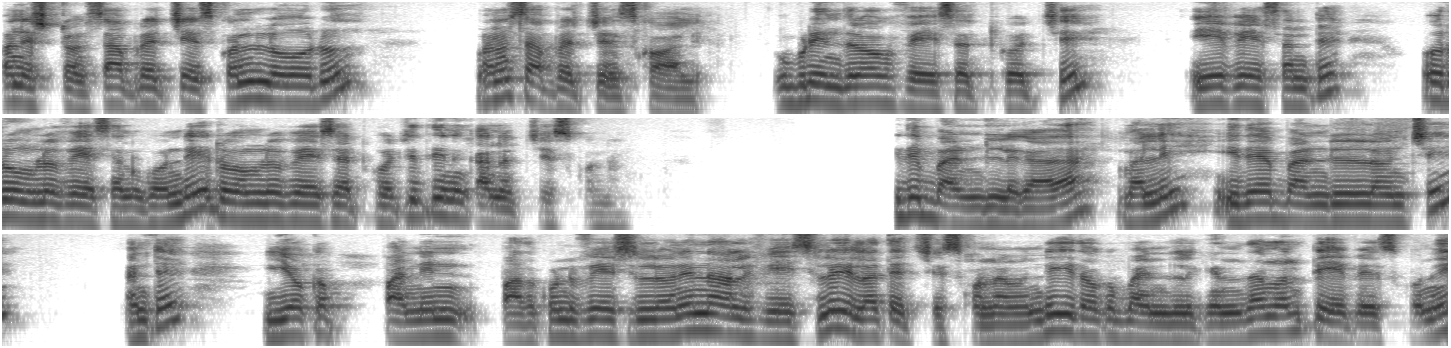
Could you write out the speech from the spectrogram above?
మన ఇష్టం సపరేట్ చేసుకొని లోడు మనం సపరేట్ చేసుకోవాలి. ఇప్పుడు ఇందులో ఒక ఫేస్ పెట్టుకొచ్చి ఏ ఫేస్ అంటే ఓ రూమ్లో ఫేస్ అనుకోండి రూమ్లో ఫేస్ పెట్టుకొచ్చి దీన్ని కనెక్ట్ చేసుకున్నాం ఇది బండిల్ కదా మళ్ళీ ఇదే బండిల్లోంచి అంటే ఈ యొక్క పన్నెండు పదకొండు ఫేసుల్లోనే నాలుగు ఫేసులు ఇలా తెచ్చేసుకున్నామండి. ఇది ఒక బండిల్ కింద మనం టేప్ వేసుకొని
